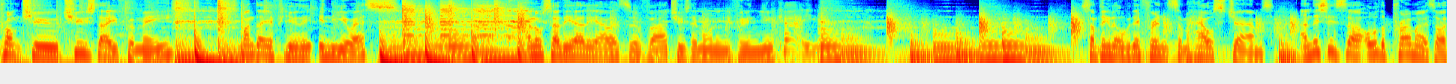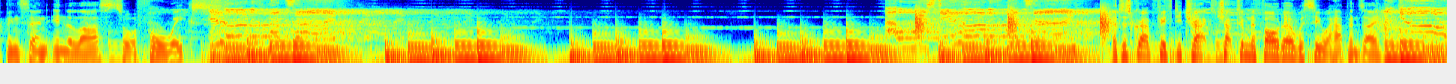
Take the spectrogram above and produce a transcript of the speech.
Impromptu Tuesday for me, Monday if you're in the US, and also the early hours of uh, Tuesday morning if you're in the UK. Something a little bit different, some house jams. And this is uh, all the promos I've been sent in the last sort of four weeks. I just grabbed 50 tracks, chucked them in a folder, we'll see what happens, eh?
